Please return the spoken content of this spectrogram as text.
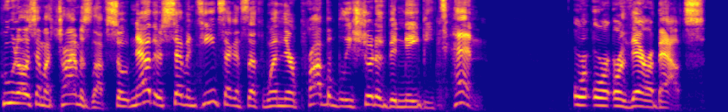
who knows how much time is left. So now there's 17 seconds left when there probably should have been maybe 10 or, or, or thereabouts.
